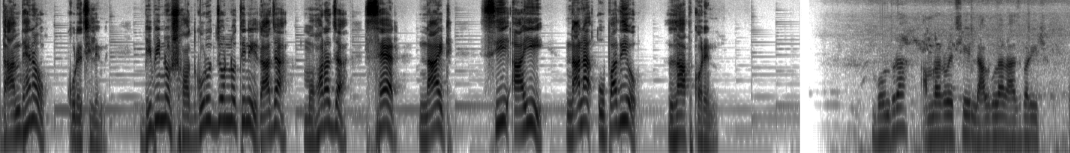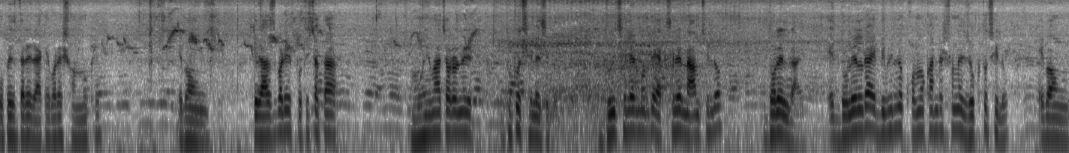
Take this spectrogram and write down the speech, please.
দান ধ্যানও করেছিলেন। বিভিন্ন সদ্গুরুর জন্য তিনি রাজা, মহারাজা, স্যার, নাইট সিআই নানা উপাধিও লাভ করেন। বন্ধুরা, আমরা রয়েছি লালগোলা রাজবাড়ির প্রবেশদ্বারের একেবারে সম্মুখে এবং এই রাজবাড়ির প্রতিষ্ঠাতা মহিমাচরণের দুটো ছেলে ছিল। দুই ছেলের মধ্যে এক ছেলের নাম ছিল দলেল রায়। এই দলেল রায় বিভিন্ন কর্মকাণ্ডের সঙ্গে যুক্ত ছিল এবং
